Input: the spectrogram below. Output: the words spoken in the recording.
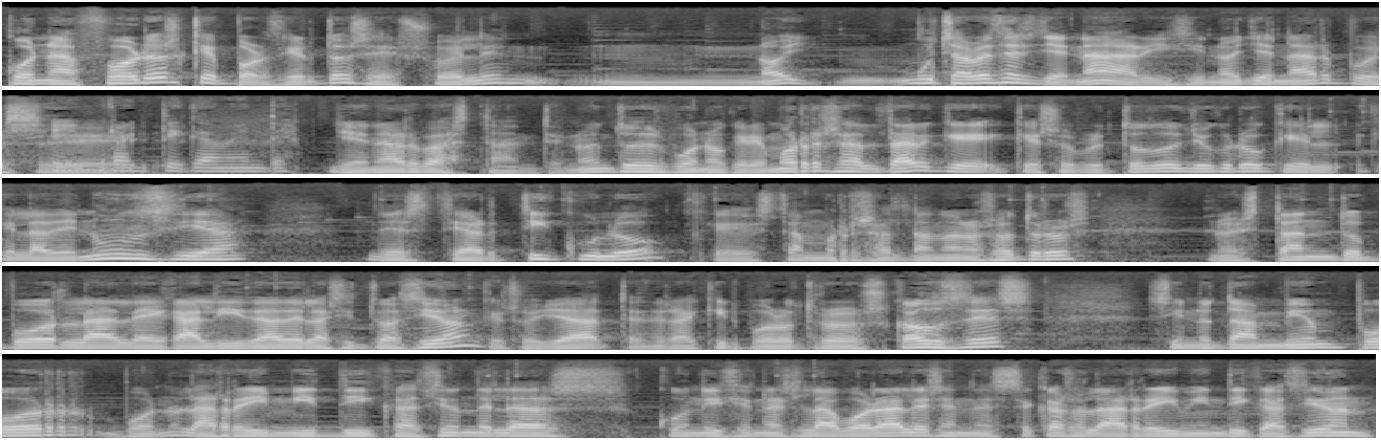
con aforos que, por cierto, se suelen no, muchas veces llenar, y si no llenar, pues sí, eh, prácticamente. llenar bastante. ¿no? Entonces, bueno, queremos resaltar que, que sobre todo yo creo que, que la denuncia de este artículo que estamos resaltando nosotros no es tanto por la legalidad de la situación, que eso ya tendrá que ir por otros cauces, sino también por bueno, la reivindicación de las condiciones laborales, en este caso la reivindicación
